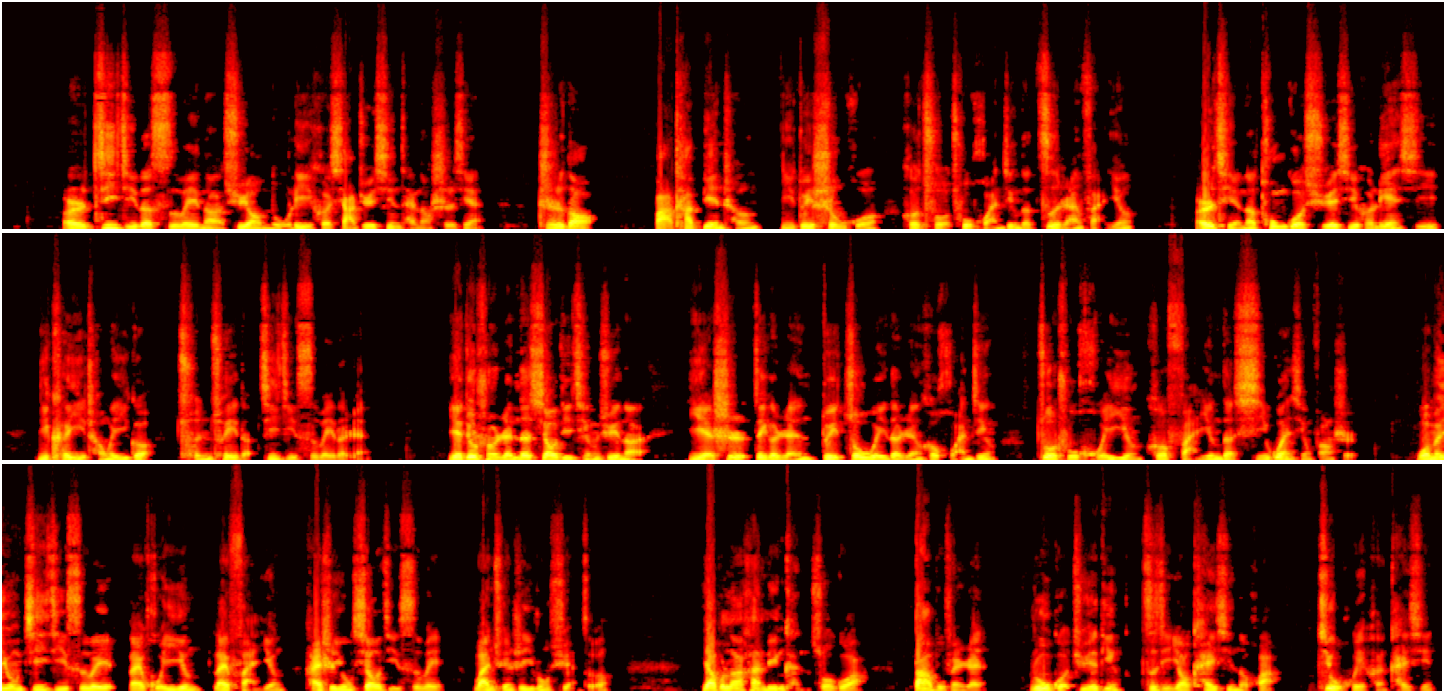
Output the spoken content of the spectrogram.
而积极的思维呢，需要努力和下决心才能实现，直到把它变成你对生活和所处环境的自然反应。而且呢，通过学习和练习，你可以成为一个纯粹的积极思维的人。也就是说，人的消极情绪呢，也是这个人对周围的人和环境做出回应和反应的习惯性方式。我们用积极思维来回应、来反应，还是用消极思维，完全是一种选择。亚伯拉罕·林肯说过啊，大部分人如果决定自己要开心的话，就会很开心。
